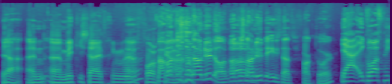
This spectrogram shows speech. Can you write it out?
Ja, en eh, Mickey zei het ging eh, vorig Maar jaar... wat is er nou nu dan? Wat is nou nu de irritatiefactor? Ja, ik wil even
